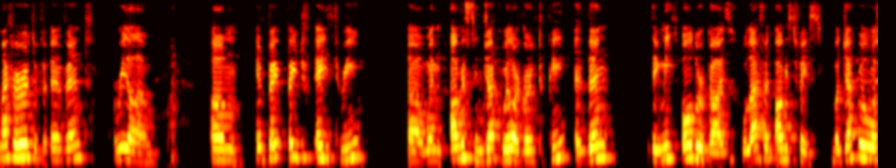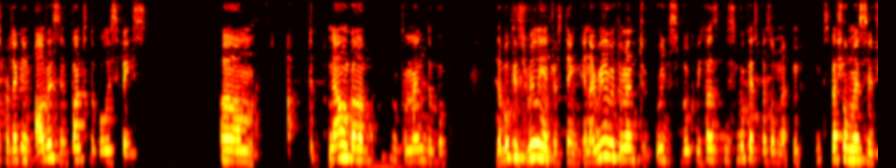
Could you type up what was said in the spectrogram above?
My favorite event: read aloud. Um, in page 83, uh, when August and Jack Will are going to pee, and then they meet older guys who laugh at August's face, but Jack Will was protecting August and punched the bully's face. Um, now I'm gonna recommend the book. The book is really interesting, and I really recommend to read this book because this book has special me- special message.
